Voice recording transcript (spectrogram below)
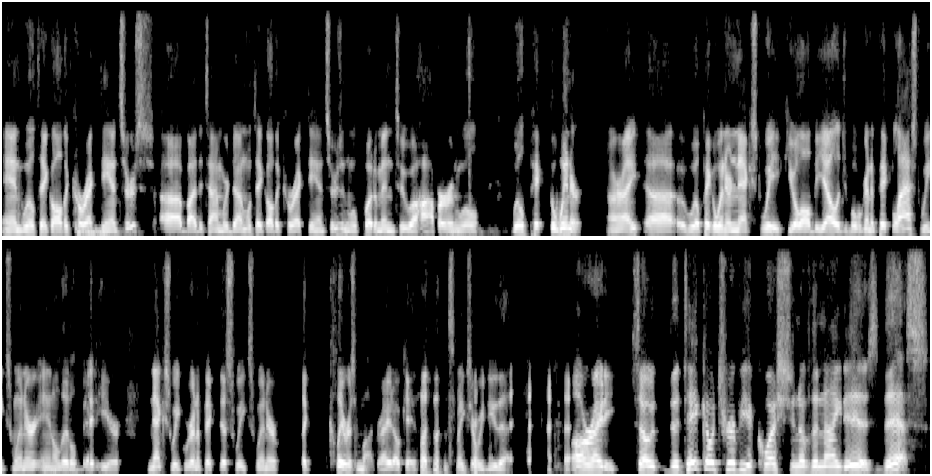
and we'll take all the correct answers. Uh, by the time we're done, we'll take all the correct answers and we'll put them into a hopper and we'll we'll pick the winner. All right, uh, we'll pick a winner next week. You'll all be eligible. We're going to pick last week's winner in a little bit here. Next week, we're going to pick this week's winner, like clear as mud, right? Okay, let's make sure we do that. all righty. So the Taco trivia question of the night is this.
